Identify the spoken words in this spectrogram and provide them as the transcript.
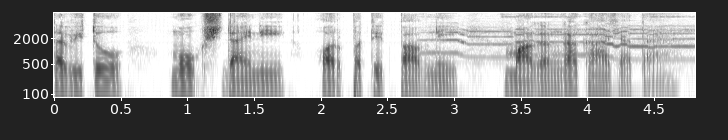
तभी तो मोक्षदायिनी और पतित पावनी माँ गंगा कहा जाता है।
